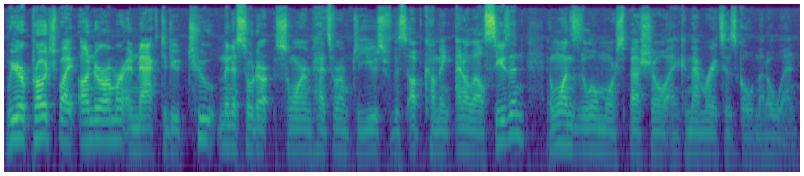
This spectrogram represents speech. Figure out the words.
We were approached by Under Armour and Mac to do two Minnesota Swarm heads for him to use for this upcoming NLL season, and one's a little more special and commemorates his gold medal win.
